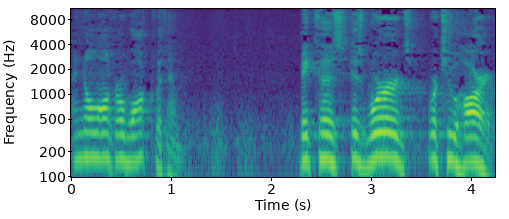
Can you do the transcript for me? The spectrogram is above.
and no longer walked with him because his words were too hard.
